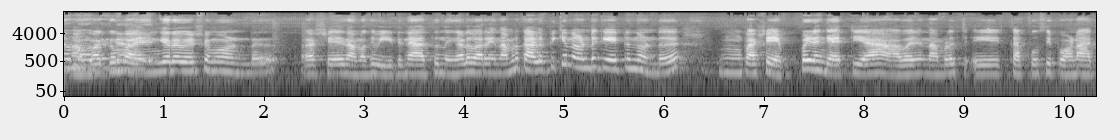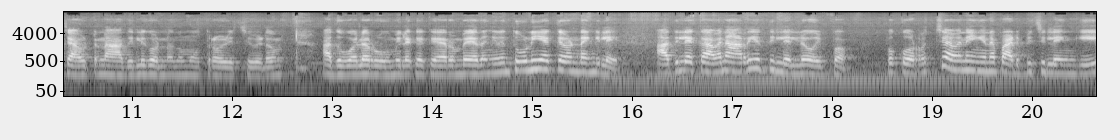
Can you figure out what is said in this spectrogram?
നമുക്കും ഭയങ്കര വിഷമമുണ്ട്. പക്ഷേ നമുക്ക് വീട്ടിനകത്ത് നിങ്ങൾ പറയും നമ്മൾ കളിപ്പിക്കുന്നുണ്ട് കേട്ടുന്നുണ്ട് പക്ഷെ എപ്പോഴും കയറ്റിയ അവൻ നമ്മൾ ഈ കക്കൂസി പോണ ആ ചവിട്ടണ അതിൽ കൊണ്ടൊന്ന് മൂത്രം ഒഴിച്ചു വിടും. അതുപോലെ റൂമിലൊക്കെ കയറുമ്പോൾ ഏതെങ്കിലും തുണിയൊക്കെ ഉണ്ടെങ്കിലേ അതിലൊക്കെ അവൻ അറിയത്തില്ലല്ലോ ഇപ്പം. ഇപ്പൊ കുറച്ച് അവനെ ഇങ്ങനെ പഠിപ്പിച്ചില്ലെങ്കിൽ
